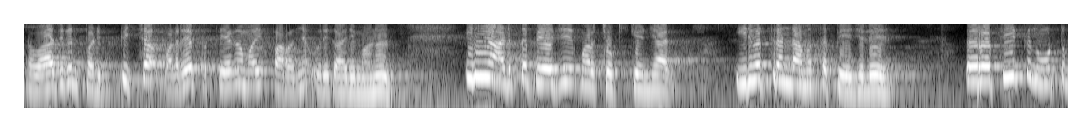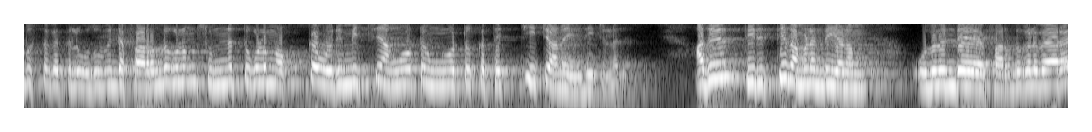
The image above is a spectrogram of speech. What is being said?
പ്രവാചകൻ പഠിപ്പിച്ച വളരെ പ്രത്യേകമായി പറഞ്ഞ ഒരു കാര്യമാണ്. ഇനി അടുത്ത പേജ് മറിച്ച് നോക്കിക്കഴിഞ്ഞാൽ ഇരുപത്തിരണ്ടാമത്തെ പേജിൽ റഫീഖ് നോട്ട് പുസ്തകത്തിൽ ഉദുവിന്റെ ഫറലുകളും സുന്നത്തുകളും ഒക്കെ ഒരുമിച്ച് അങ്ങോട്ടും ഇങ്ങോട്ടും ഒക്കെ തെറ്റിയിട്ടാണ് എഴുതിയിട്ടുള്ളത്. അത് തിരുത്തി നമ്മൾ എന്ത് ചെയ്യണം? ഉദുവിന്റെ ഫർദുകൾ വേറെ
